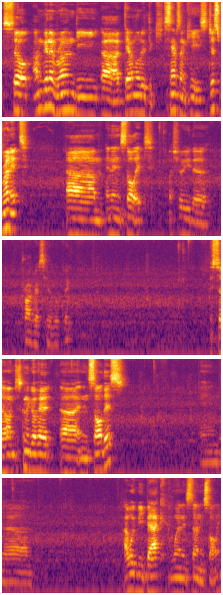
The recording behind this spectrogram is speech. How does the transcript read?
So I'm gonna run the uh, I've downloaded the Samsung Kies. Just run it um, and then install it. I'll show you the progress here real quick. So I'm just gonna go ahead uh, and install this. And uh, I will be back when it's done installing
